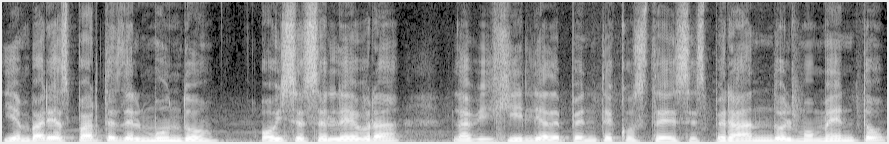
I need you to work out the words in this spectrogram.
y en varias partes del mundo hoy se celebra la vigilia de Pentecostés, esperando el momento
